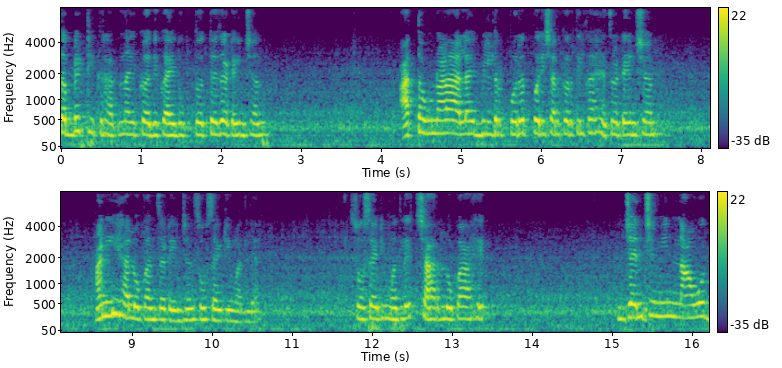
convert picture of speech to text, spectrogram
तब्येत ठीक राहत नाही कधी काय दुखतं त्याचं टेन्शन. आता उन्हाळा आलाय बिल्डर परत परेशान करतील का ह्याचं टेन्शन? आणि ह्या लोकांचं टेन्शन सोसायटीमधल्या सोसायटीमधले चार लोक आहेत. ज्यांची मी नावं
